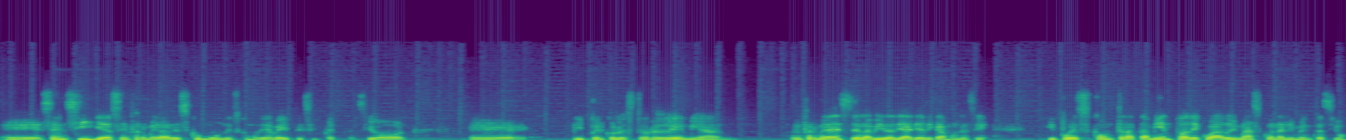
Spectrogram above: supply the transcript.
eh, sencillas, enfermedades comunes como diabetes, hipertensión, eh, hipercolesterolemia, enfermedades de la vida diaria, digámosle así. Y pues con tratamiento adecuado y más con alimentación,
